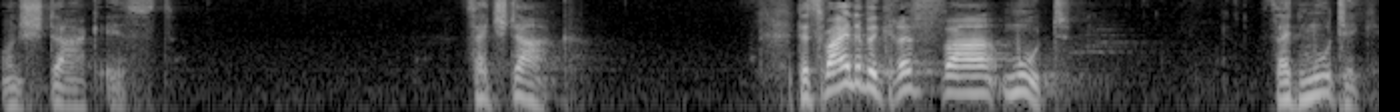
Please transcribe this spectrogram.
und stark ist. Seid stark. Der zweite Begriff war Mut. Seid mutig.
